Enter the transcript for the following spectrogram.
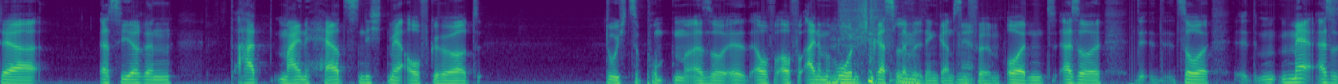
der Erzieherin, hat mein Herz nicht mehr aufgehört durchzupumpen, also äh, auf, auf einem hohen Stresslevel den ganzen Ja. Film. Und also so mehr, also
